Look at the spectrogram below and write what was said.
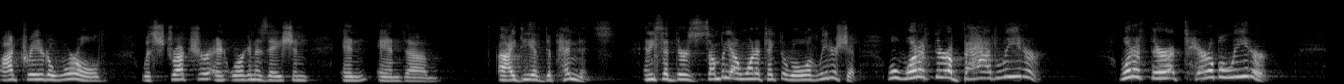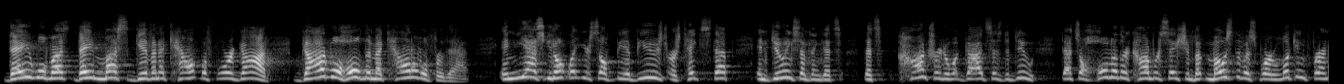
God created a world with structure and organization and, and um, idea of dependence. And he said, There's somebody I want to take the role of leadership. Well, what if they're a bad leader? What if they're a terrible leader? They, will must, they must give an account before God. God will hold them accountable for that. And yes, you don't let yourself be abused or take step in doing something that's, that's contrary to what God says to do. That's a whole other conversation. But most of us, we're looking for an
